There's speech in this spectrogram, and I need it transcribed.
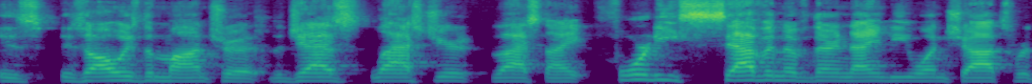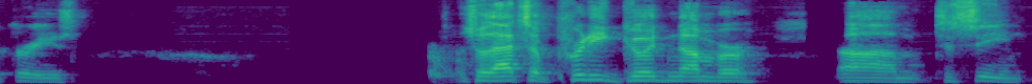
is is always the mantra. The Jazz last year, last night, 47 of their 91 shots were threes. So that's a pretty good number um, to see.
